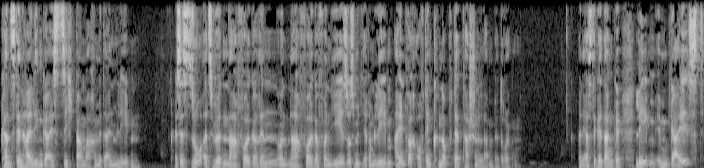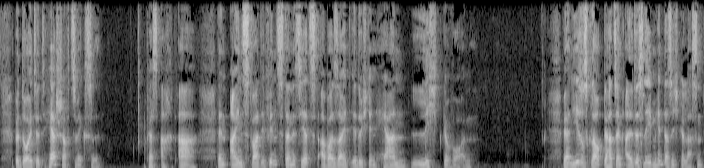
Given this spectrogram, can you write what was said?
kannst den Heiligen Geist sichtbar machen mit deinem Leben. Es ist so, als würden Nachfolgerinnen und Nachfolger von Jesus mit ihrem Leben einfach auf den Knopf der Taschenlampe drücken. Mein erster Gedanke, Leben im Geist bedeutet Herrschaftswechsel. Vers 8a. Denn einst wart ihr Finsternis, jetzt aber seid ihr durch den Herrn Licht geworden. Wer an Jesus glaubt, der hat sein altes Leben hinter sich gelassen.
